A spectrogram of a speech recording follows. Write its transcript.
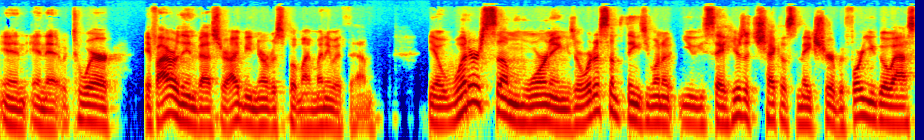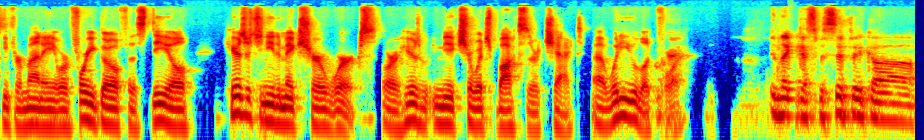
in in it to where if I were the investor, I'd be nervous to put my money with them. You know, what are some warnings or what are some things you want to you say? Here's a checklist to make sure before you go asking for money or before you go for this deal. Here's what you need to make sure works, or here's make sure which boxes are checked. Uh, what do you look for? In like a specific uh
